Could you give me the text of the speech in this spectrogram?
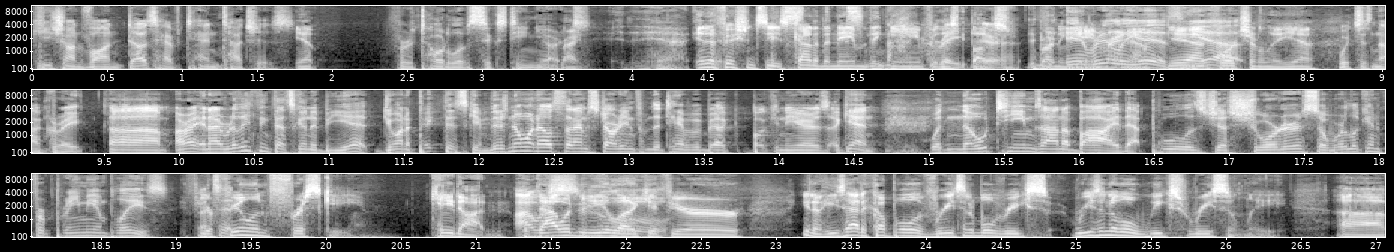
Ke'Shawn Vaughn does have 10 touches. Yep for a total of 16 yards. Right. Yeah. Inefficiency it's, is kind of the name of the game for this Bucks there. running it, game. It really right is. Yeah, yeah, unfortunately, yeah. Which is not great. Um, all right, and I really think that's going to be it. Do you want to pick this game? There's no one else that I'm starting from the Tampa Bay Buccaneers. Again, with no teams on a bye, that pool is just shorter. So we're looking for premium plays. If that's you're it. feeling frisky, Cade Otton. But that would be like if you're, you know, he's had a couple of reasonable weeks, reasonable weeks recently. Uh,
